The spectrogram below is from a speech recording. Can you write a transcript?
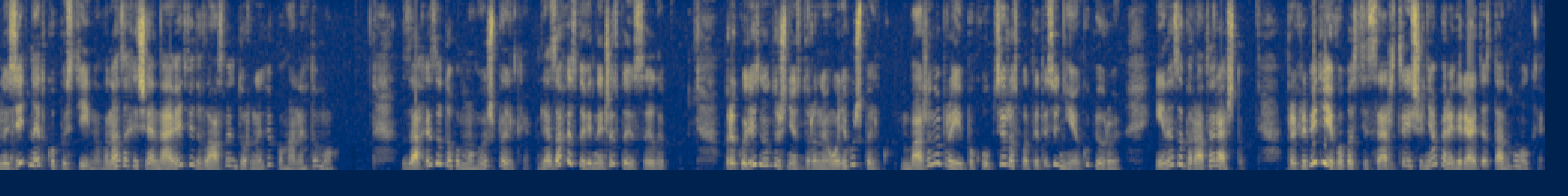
Носіть нитку постійно, вона захищає навіть від власних дурних і поганих думок. Захист за допомогою шпильки. Для захисту від нечистої сили приколіть з внутрішньої сторони одягу шпильку. Бажано при її покупці розплатитись однією купюрою і не забирати решту. Прикріпіть її в області серця і щодня перевіряйте стан голки.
